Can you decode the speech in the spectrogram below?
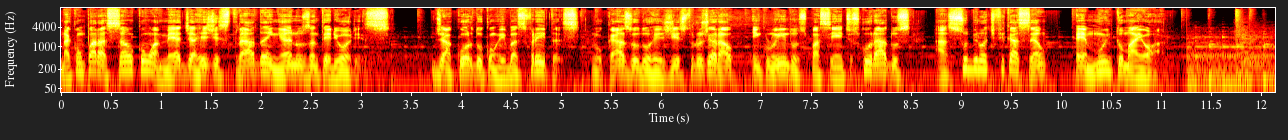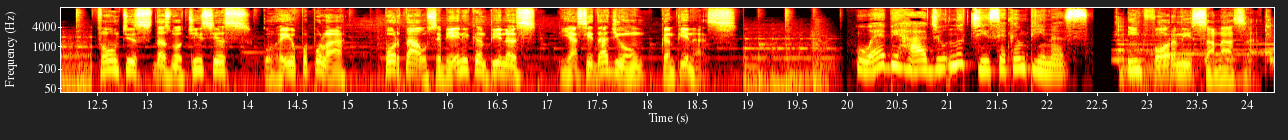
na comparação com a média registrada em anos anteriores. De acordo com Ribas Freitas, no caso do registro geral, incluindo os pacientes curados, a subnotificação é muito maior. Fontes das notícias: Correio Popular, Portal CBN Campinas e a Cidade On Campinas. Web Rádio Notícia Campinas. Informe Sanasa.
